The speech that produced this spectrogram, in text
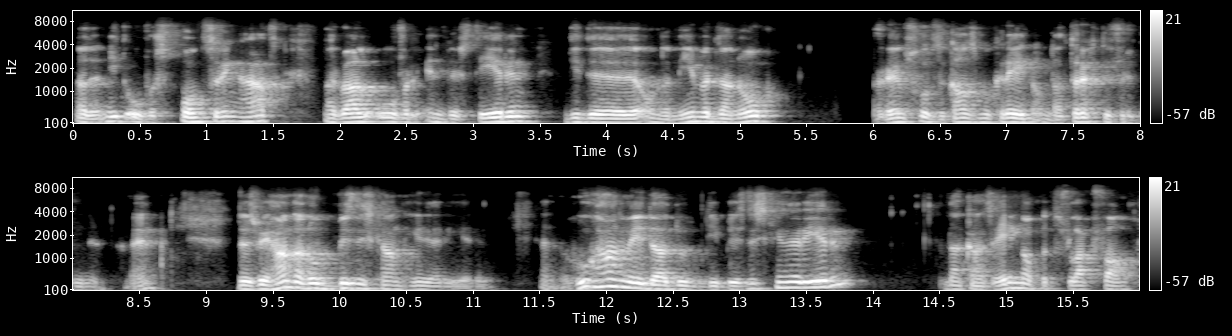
dat het niet over sponsoring gaat, maar wel over investeren die de ondernemer dan ook ruimschoots de kans moet krijgen om dat terug te verdienen. Dus wij gaan dan ook business gaan genereren. En hoe gaan wij dat doen, die business genereren? Dat kan zijn op het vlak van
